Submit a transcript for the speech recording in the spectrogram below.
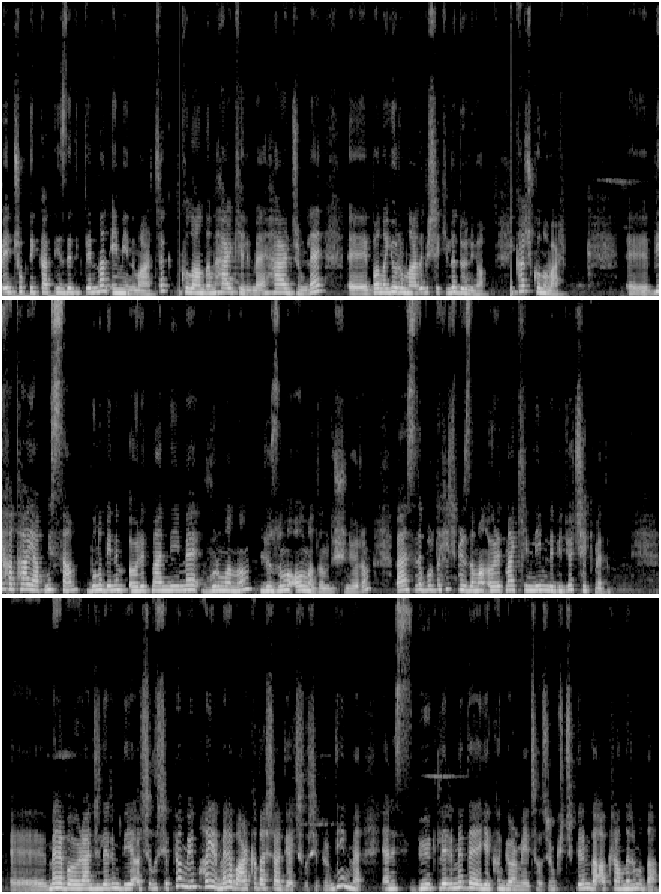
beni çok dikkatli izlediklerinden eminim artık. Kullandığım her kelime, her cümle e, bana yorumlarda bir şekilde dönüyor. Birkaç konu var bir hata yapmışsam bunu benim öğretmenliğime vurmanın lüzumu olmadığını düşünüyorum. Ben size burada hiçbir zaman öğretmen kimliğimle video çekmedim. E, merhaba öğrencilerim diye açılış yapıyor muyum? Hayır merhaba arkadaşlar diye açılış yapıyorum değil mi? Yani büyüklerimi de yakın görmeye çalışıyorum. Küçüklerimi de akranlarımı da.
